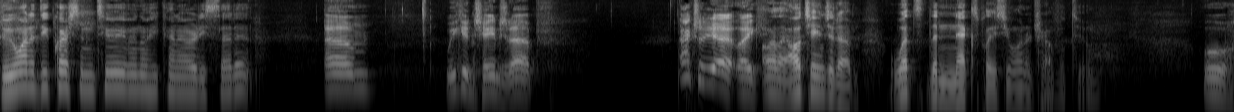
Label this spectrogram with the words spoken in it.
do we want to do question two, even though he kind of already said it? Um, we can change it up. Actually, yeah, like Or like, I'll change it up. What's the next place you want to travel to? Ooh,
